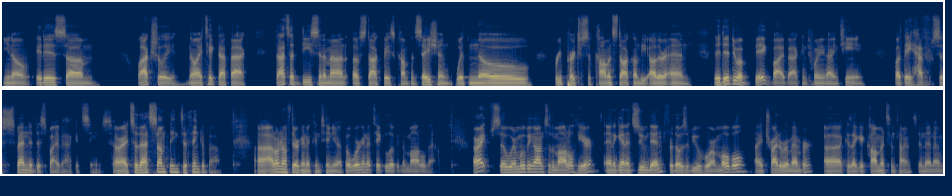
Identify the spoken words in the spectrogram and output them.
you know, it is. Um, well, actually, no, I take that back. That's a decent amount of stock-based compensation with no repurchase of common stock on the other end. They did do a big buyback in 2019, but they have suspended this buyback, it seems. All right. So that's something to think about. Uh, I don't know if they're going to continue it, but we're going to take a look at the model now. All right, so we're moving on to the model here. And again, it's zoomed in for those of you who are mobile. I try to remember because uh, I get comments sometimes and then I'm,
